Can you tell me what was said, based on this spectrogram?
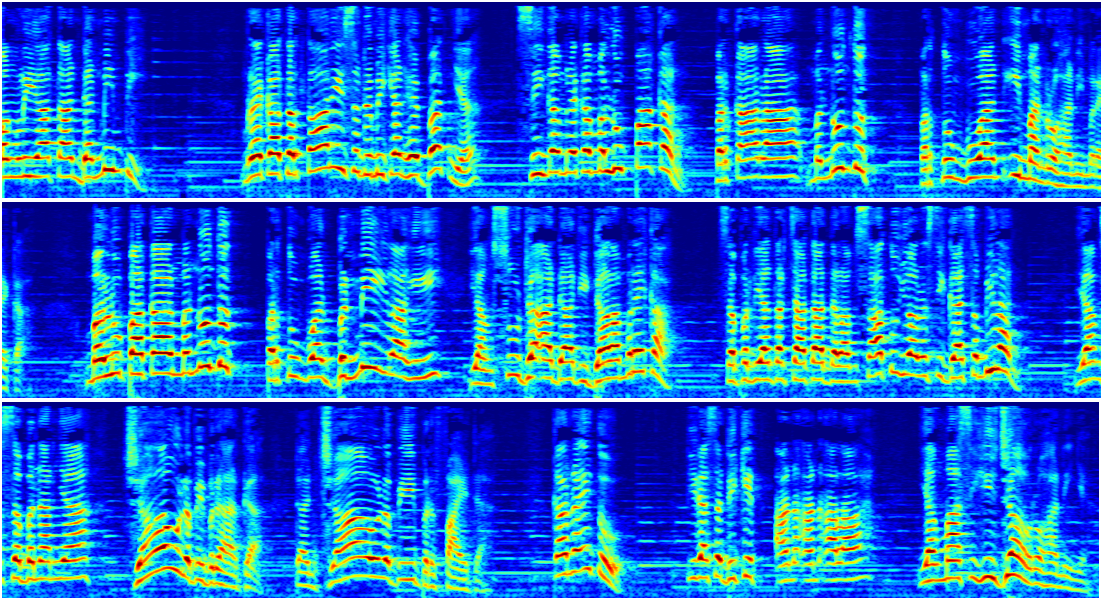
penglihatan dan mimpi. Mereka tertarik sedemikian hebatnya sehingga mereka melupakan perkara menuntut pertumbuhan iman rohani mereka. Melupakan menuntut pertumbuhan benih ilahi yang sudah ada di dalam mereka. Seperti yang tercatat dalam 1 Yohanes 3:9 yang sebenarnya jauh lebih berharga dan jauh lebih berfaedah. Karena itu, tidak sedikit anak-anak Allah yang masih hijau rohaninya.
